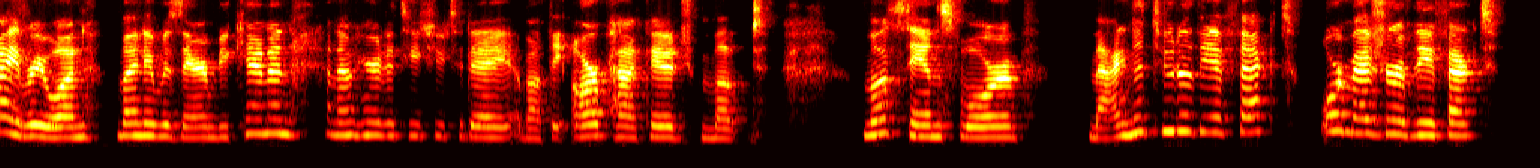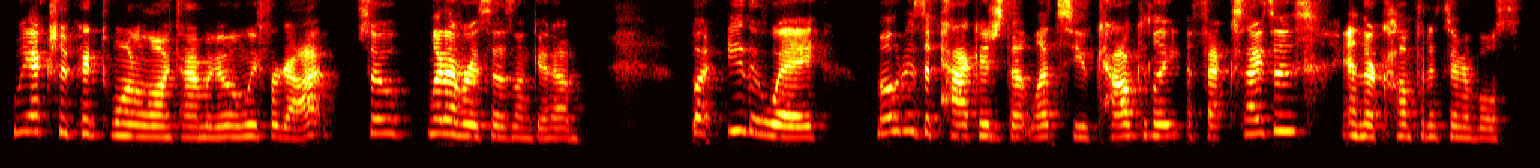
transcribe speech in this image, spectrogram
Hi everyone, my name is Erin Buchanan and I'm here to teach you today about the R package MOTE. MOTE stands for magnitude of the effect or measure of the effect. We actually picked one a long time ago and we forgot, so whatever it says on GitHub. But either way, MOTE is a package that lets you calculate effect sizes and their confidence intervals.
